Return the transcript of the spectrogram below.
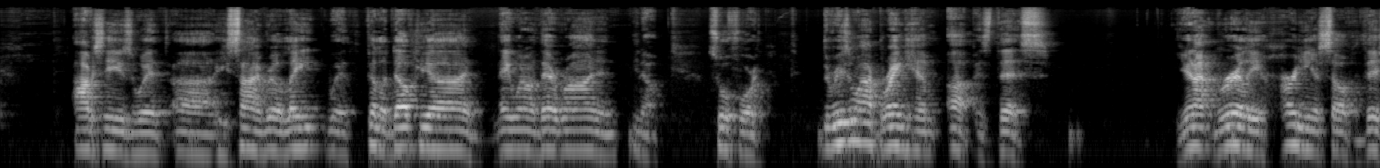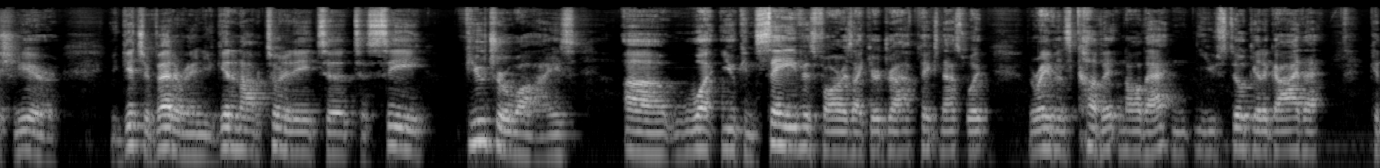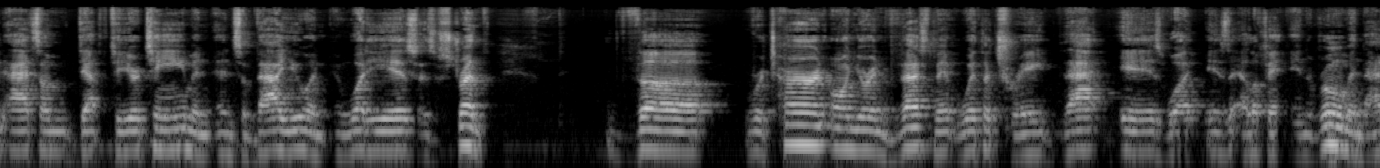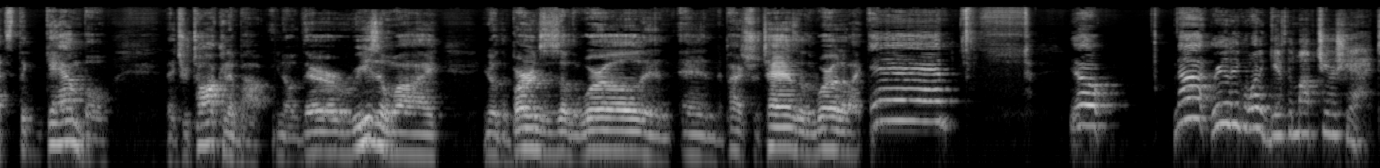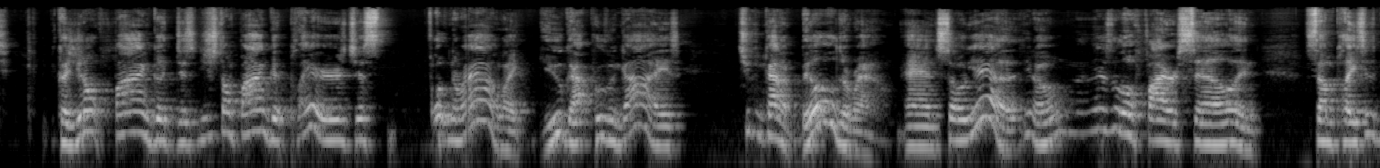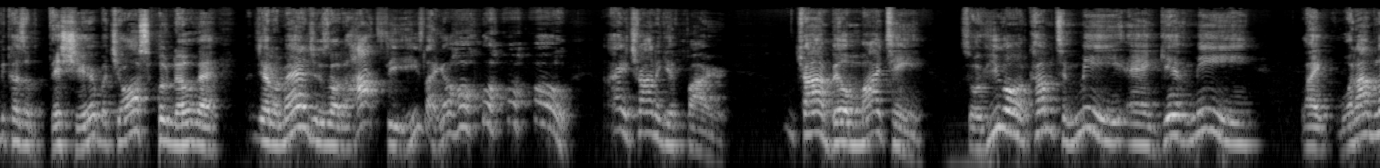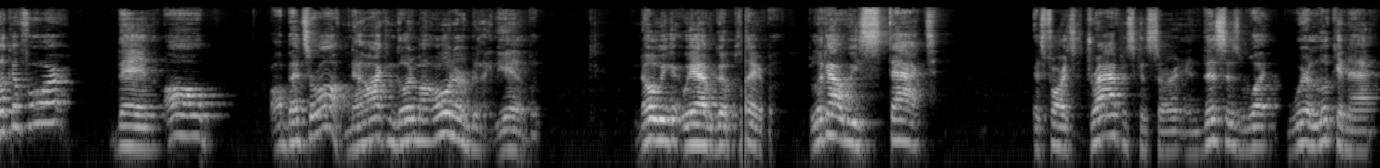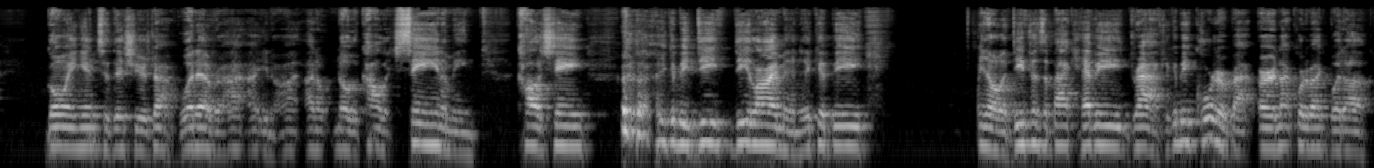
obviously he's with uh, he signed real late with Philadelphia, and they went on their run, and you know, so forth. The reason why I bring him up is this: you're not really hurting yourself this year. You get your veteran, you get an opportunity to to see future wise uh, what you can save as far as like your draft picks, and that's what the Ravens covet and all that. And you still get a guy that can add some depth to your team and, and some value and, and what he is as a strength. The return on your investment with a trade, that is what is the elephant in the room. And that's the gamble that you're talking about. You know, there are a reason why you know, the Burnses of the world and and the Patrick Surtains of the world are like, and you know, not really want to give them up just yet because you don't find good just you just don't find good players just floating around. Like you got proven guys that you can kind of build around. And so yeah, you know, there's a little fire sale in some places because of this year, but you also know that general manager's on the hot seat. He's like, oh, ho, ho, ho. I ain't trying to get fired. I'm trying to build my team. So if you're gonna come to me and give me like what I'm looking for, then all all bets are off. Now I can go to my owner and be like, yeah, but no, we we have a good player, but look how we stacked as far as the draft is concerned, and this is what we're looking at going into this year's draft. Whatever I, I you know, I, I don't know the college scene. I mean, college scene it could be D D lineman. It could be, you know, a defensive back heavy draft. It could be quarterback or not quarterback, but a,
